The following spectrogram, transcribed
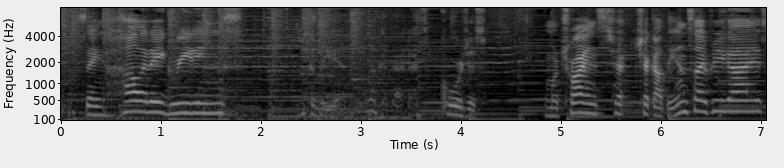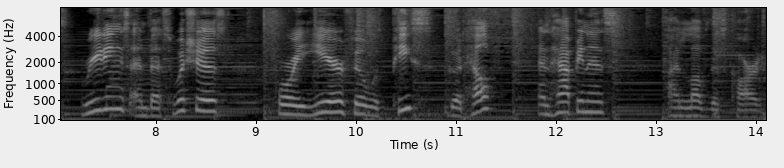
saying holiday greetings Look at the look at that. That's gorgeous. I'm gonna try and ch check out the inside for you guys. Greetings and best wishes for a year filled with peace, good health, and happiness. I love this card.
